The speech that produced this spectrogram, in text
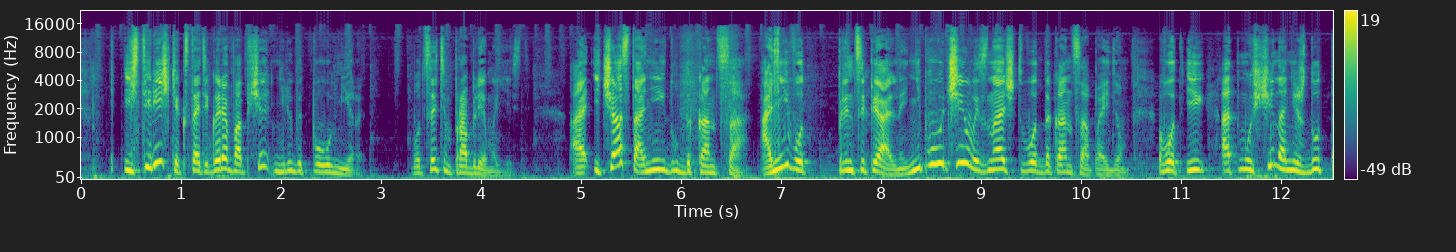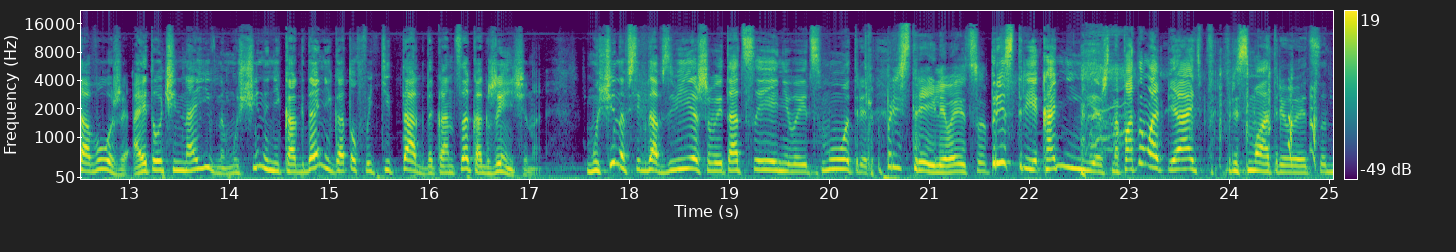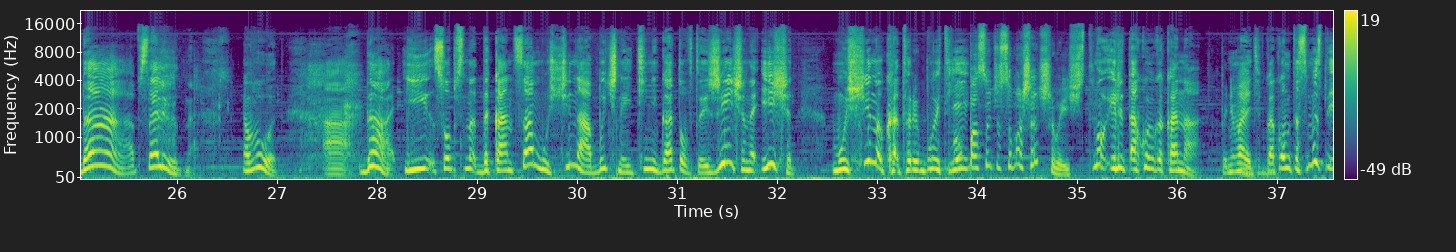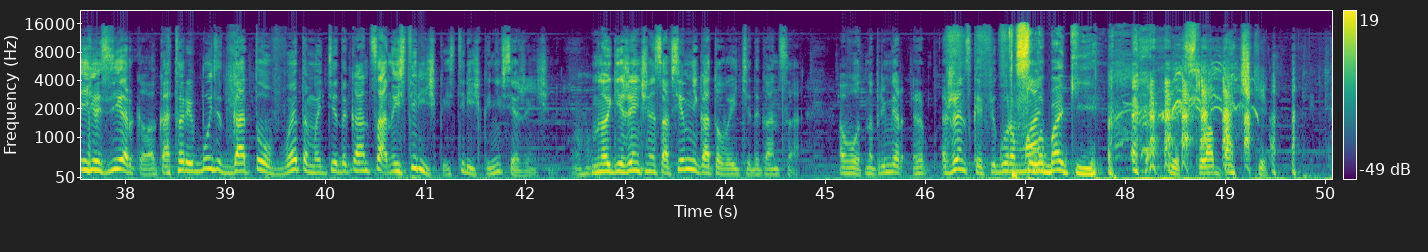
Истерички, кстати говоря, вообще не любят полумеры. Вот с этим проблема есть. А, и часто они идут до конца. Они вот принципиальные. Не получилось, значит, вот до конца пойдем. Вот, и от мужчин они ждут того же. А это очень наивно. Мужчина никогда не готов идти так до конца, как женщина. Мужчина всегда взвешивает, оценивает, смотрит. Пристреливается. Пристре, конечно. Потом опять присматривается. Да, абсолютно. Вот. А, да, и, собственно, до конца мужчина обычно идти не готов. То есть женщина ищет мужчину, который будет Ну, ей... по сути, сумасшедшего ищет. Ну, или такой, как она. Понимаете, в каком-то смысле ее зеркало, который будет готов в этом идти до конца. Ну, истеричка, истеричка, не все женщины. Многие женщины совсем не готовы идти до конца. Вот, например, женская фигура мать. Слабаки. Нет, слабачки.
